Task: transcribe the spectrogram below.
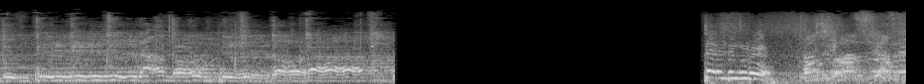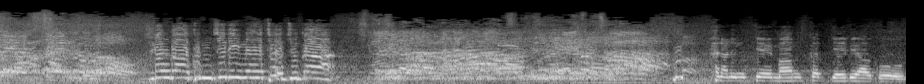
문들아 너리 들어라 등으로. 지금과 굶주림의 저주가. 하나님께 마음껏 예배하고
